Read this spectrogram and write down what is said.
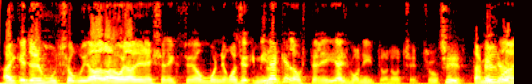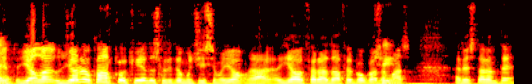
hay que tener mucho cuidado a la hora de seleccionar un buen negocio. Y mira Sí. que la hostelería es bonito, ¿no, Chechu? Sí, también es bonito. Yo lo, yo lo conozco, que yo disfruté muchísimo. Yo ah, ya he cerrado hace poco, Sí. además, el restaurante.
